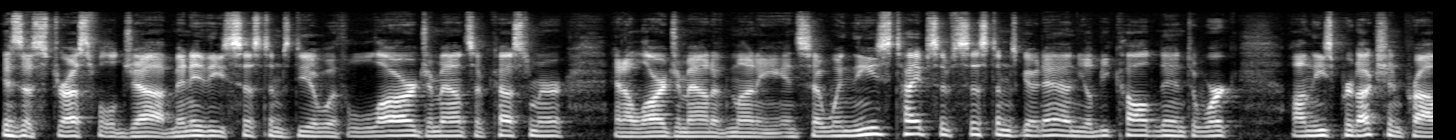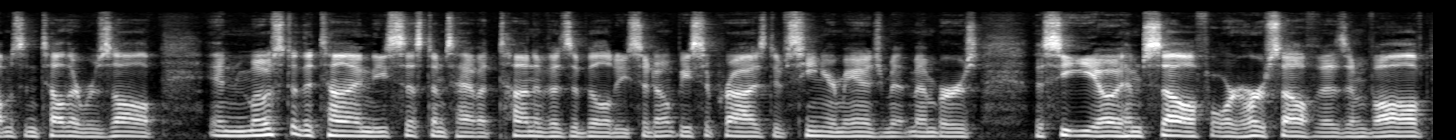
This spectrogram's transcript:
is a stressful job. Many of these systems deal with large amounts of customer and a large amount of money. And so, when these types of systems go down, you'll be called in to work on these production problems until they're resolved. And most of the time, these systems have a ton of visibility. So don't be surprised if senior management members, the CEO himself or herself is involved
